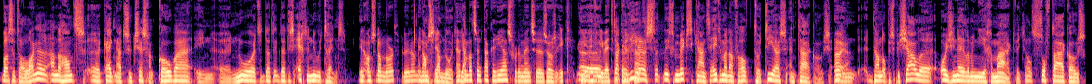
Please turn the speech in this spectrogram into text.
was het al langer aan de hand. Uh, kijk naar het succes van Koba in uh, Noord. Dat, dat is echt een nieuwe trend. In Amsterdam-Noord bedoel je dan? In Amsterdam-Noord, ja. En, en, wat zijn taqueria's voor de mensen zoals ik, die uh, even niet weten wat er gaat? dat is Mexicaans eten, maar dan vooral tortillas en taco's. Oh, en ja. dan op een speciale, originele manier gemaakt. Weet je wel, soft taco's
